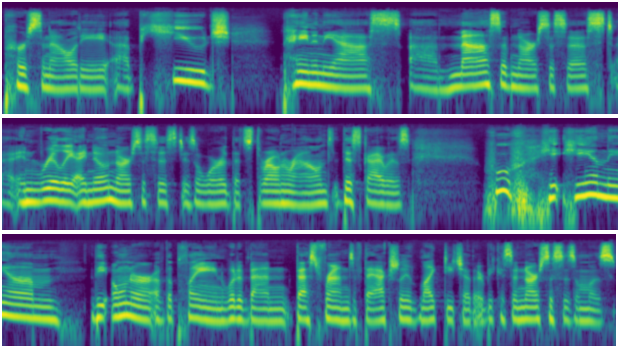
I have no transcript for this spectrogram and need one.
personality, a huge pain in the ass, massive narcissist. Uh, and really, I know narcissist is a word that's thrown around. This guy was, whew, he, he and the, um, the owner of the plane would have been best friends if they actually liked each other because the narcissism was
